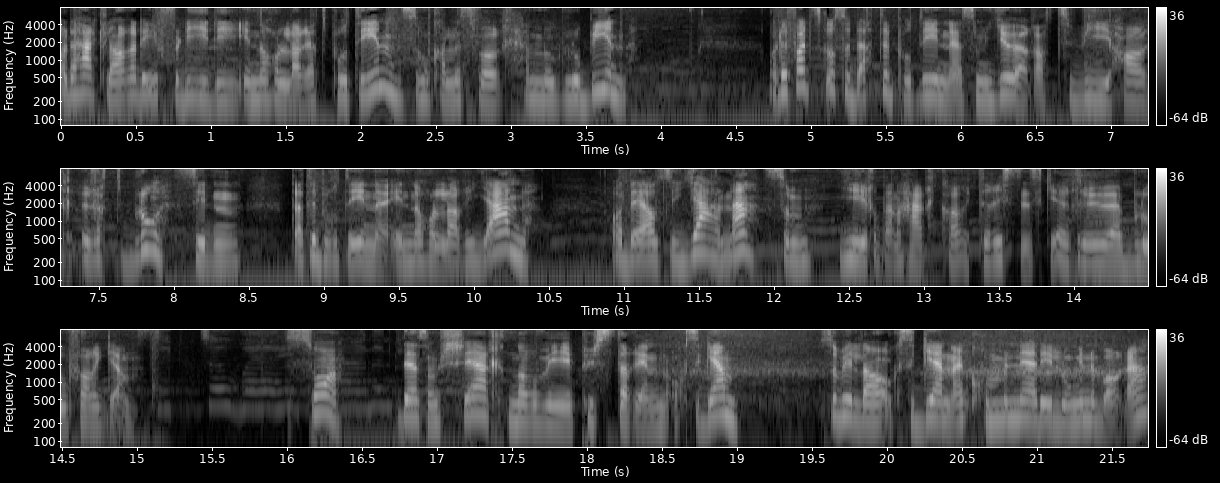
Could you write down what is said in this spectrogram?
og det her klarer de fordi de inneholder et protein som kalles for hemoglobin. Og det er faktisk også dette proteinet som gjør at vi har rødt blod, siden dette proteinet inneholder jern. Og det er altså jernet som gir denne her karakteristiske røde blodfargen. Så det som skjer når vi puster inn oksygen, så vil da oksygenet komme ned i lungene våre,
